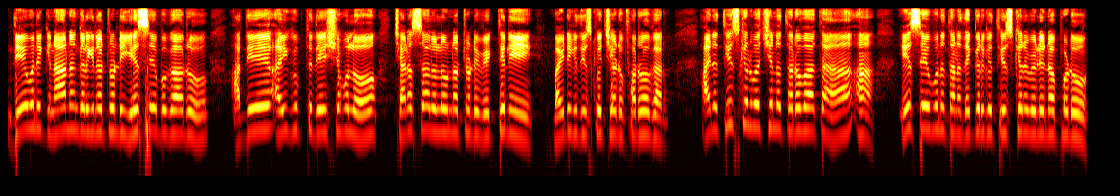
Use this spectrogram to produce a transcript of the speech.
దేవుని జ్ఞానం కలిగినటువంటి యేసేపు గారు అదే ఐగుప్తు దేశములో చెరసాలలో ఉన్నటువంటి వ్యక్తిని బయటికి తీసుకొచ్చాడు ఫరో గారు. ఆయన తీసుకుని వచ్చిన తరువాత ఏసేవును తన దగ్గరకు తీసుకుని వెళ్ళినప్పుడు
